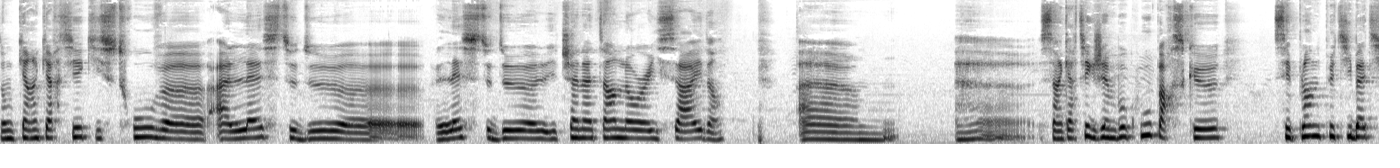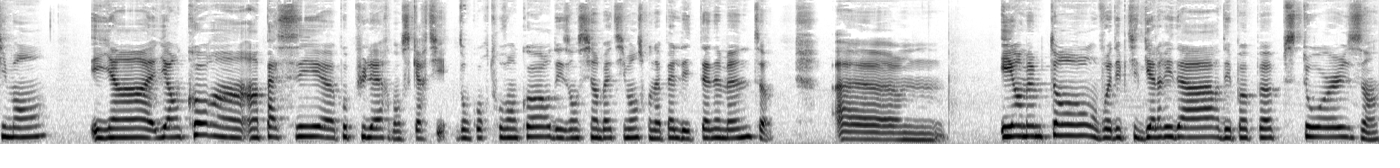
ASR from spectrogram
Donc, un quartier qui se trouve euh, à l'est de l'est de Chinatown, Lower East Side. c'est un quartier que j'aime beaucoup parce que c'est plein de petits bâtiments. Et il y, a encore un, passé euh, populaire dans ce quartier. Donc on retrouve encore des anciens bâtiments, ce qu'on appelle des tenements. Euh, et en même temps, on voit des petites galeries d'art, des pop-up stores,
